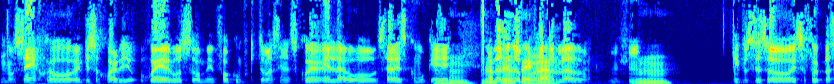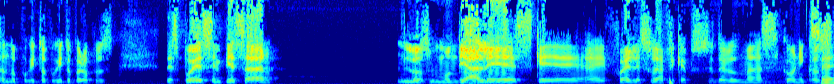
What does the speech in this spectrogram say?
no sé, juego, empiezo a jugar videojuegos o me enfoco un poquito más en la escuela o, ¿sabes? Como que lo por otro lado. Y pues eso, eso fue pasando poquito a poquito, pero pues después empiezan los mundiales, que eh, fue el de Sudáfrica, pues, de los más icónicos. Sí,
